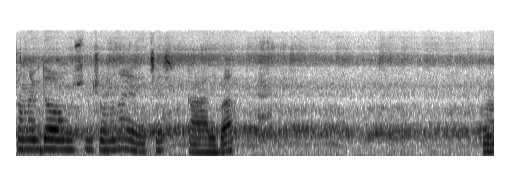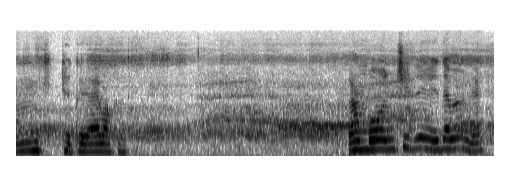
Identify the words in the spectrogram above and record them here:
Sonra videomuzun sonuna ereceğiz galiba. Hmm, kekelere bakın. Lamborghini de böyle.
